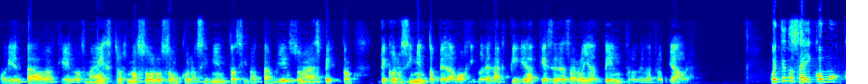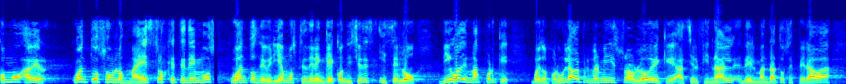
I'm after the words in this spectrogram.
orientado a que los maestros no solo son conocimientos, sino también son aspecto de conocimiento pedagógico, de la actividad que se desarrolla dentro de la propia aula. Cuéntenos ahí cómo, cómo, a ver, cuántos son los maestros que tenemos, cuántos deberíamos tener en qué condiciones, y se lo digo además porque, bueno, por un lado el primer ministro habló de que hacia el final del mandato se esperaba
